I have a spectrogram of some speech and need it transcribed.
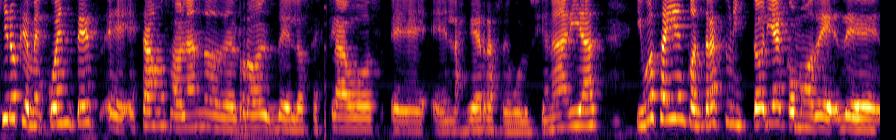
quiero que me cuentes, eh, estábamos hablando del rol de los esclavos eh, en las guerras revolucionarias, y vos ahí encontraste una historia como de,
